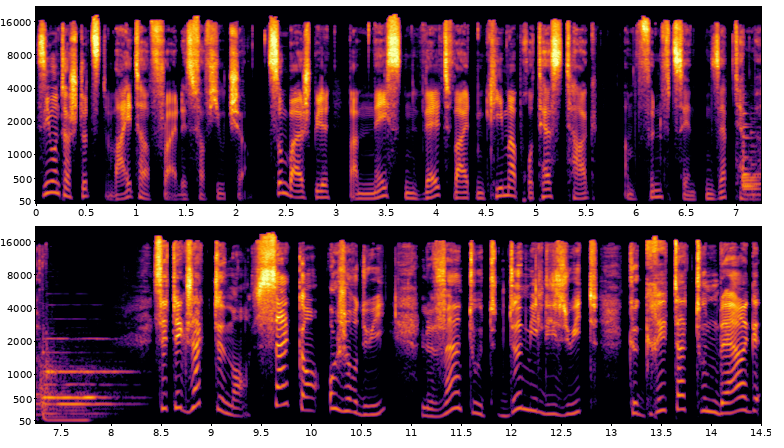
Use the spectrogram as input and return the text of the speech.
Sie unterstützt weiter Fridays for Future, zum Beispiel beim nächsten weltweiten Klimaprotesttag am 15. September. C'est exactement cinq ans aujourd'hui, le 20 août 2018, que Greta Thunberg,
